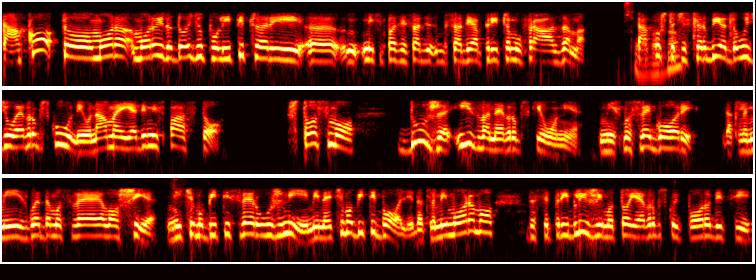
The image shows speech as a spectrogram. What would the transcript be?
tako, to mora, moraju da dođu političari, e, mislim, pazi, sad, sad ja pričam u frazama, Slobodno. tako što će Srbija da uđe u Evropsku uniju, nama je jedini spas to. Što smo duže izvan Evropske unije, mi smo sve gori. Dakle, mi izgledamo sve lošije, mi ćemo biti sve ružniji, mi nećemo biti bolji. Dakle, mi moramo da se približimo toj evropskoj porodici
